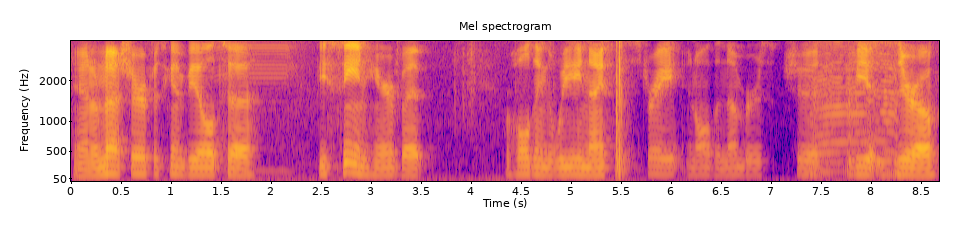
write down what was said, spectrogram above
And I'm not sure if it's going to be able to be seen here, but we're holding the Wii nice and straight, and all the numbers should be at zero.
